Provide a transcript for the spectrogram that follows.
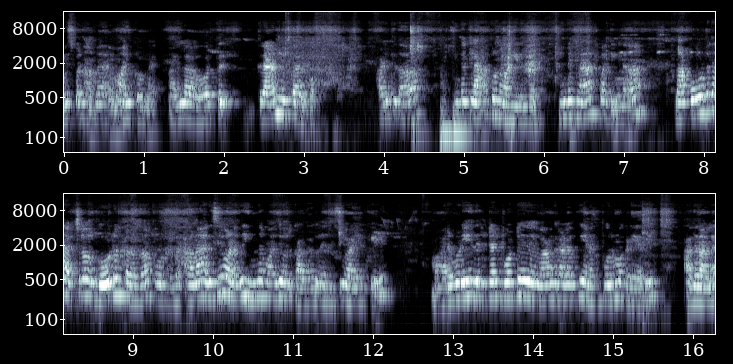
மிஸ் பண்ணாமல் வாங்கிக்கோங்க. நல்லா ஒர்த்து கிராண்ட் லுக்காக இருக்கும். அடுத்ததாக இந்த கிளாக் ஒன்று வாங்கியிருந்தேன். இந்த கிளாக் பார்த்தீங்கன்னா நான் போட்டது ஆக்சுவலாக ஒரு கோல்டன் கலர் தான் போட்டிருந்தேன். ஆனால் ரிசீவ் ஆனது இந்த மாதிரி ஒரு கலரில் ரிசீவ் ஆகிருக்கு மறுபடியும் இது ரிட்டர்ன் போட்டு வாங்குற அளவுக்கு எனக்கு பொறுமை கிடையாது. அதனால்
